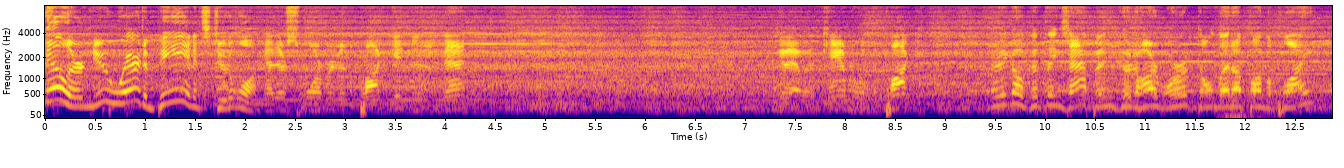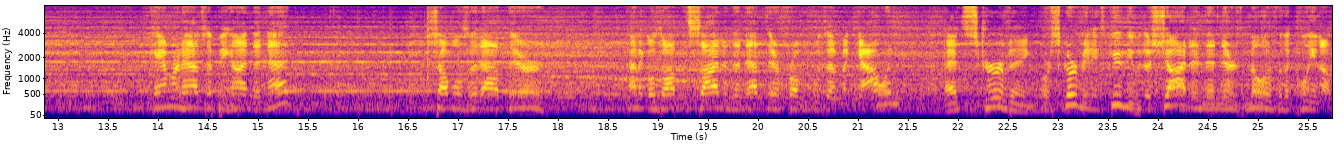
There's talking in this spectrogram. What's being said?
Miller knew where to be, and it's two to one. Yeah, they're swarming in the puck, getting in the net. Look at that with Cameron with the puck. There you go. Good things happen. Good hard work. Don't let up on the play. Cameron has it behind the net. Shovels it out there. Kind of goes off the side of the net there from, was that McGowan? At Skirving. Or Skirving, excuse me, with a shot, and then there's Miller for the cleanup.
